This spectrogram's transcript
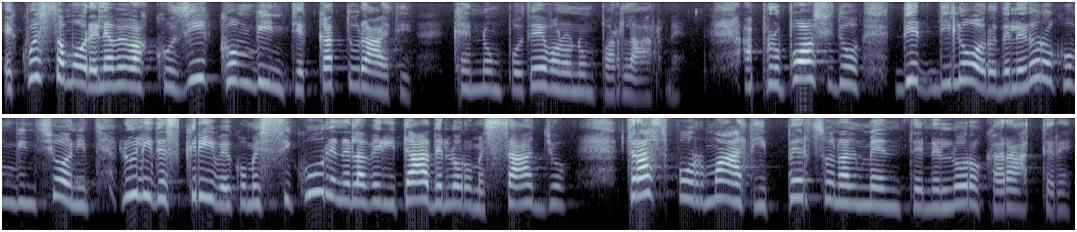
E questo amore li aveva così convinti e catturati che non potevano non parlarne. A proposito di, di, loro, delle loro convinzioni, lui li descrive come sicuri nella verità del loro messaggio, trasformati personalmente nel loro carattere,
